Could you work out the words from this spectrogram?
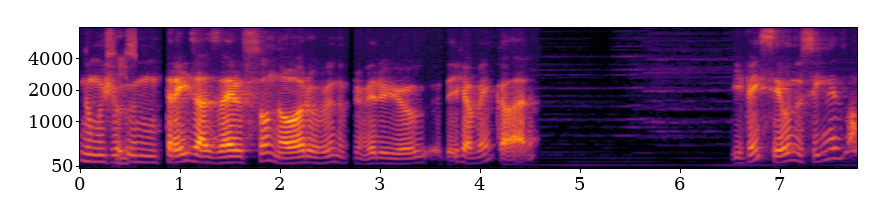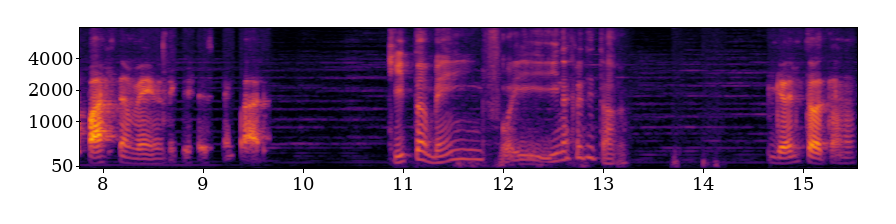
Num, num 3x0 sonoro, viu? No primeiro jogo, deixa bem claro. E venceu no Signes uma parte também, tem que deixar isso bem claro. Que também foi inacreditável. Grande Tottenham.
